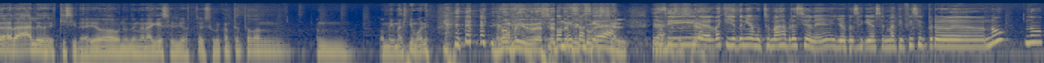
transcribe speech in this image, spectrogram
agradable, exquisita. Yo no tengo nada que decir. Yo estoy súper contento con, con, con mi matrimonio y con mi relación Con mi también sociedad. comercial. Con mi Sí, la verdad es que yo tenía mucho más apreciación, ¿eh? Yo pensé que iba a ser más difícil, pero eh, no, no,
